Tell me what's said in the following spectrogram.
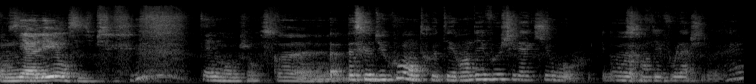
on, y est allé, on s'est dit tellement de chance quoi. Bah, parce que du coup, entre tes rendez-vous chez la Kiro et donc ce rendez-vous là chez l'ORL,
